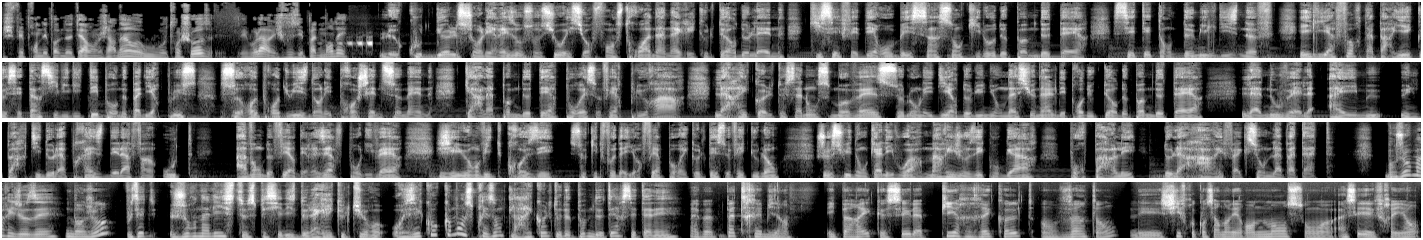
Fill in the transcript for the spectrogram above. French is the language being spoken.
je vais prendre des pommes de terre dans le jardin ou autre chose, et voilà, je vous ai pas demandé. Le coup de gueule sur les réseaux sociaux et sur France 3 d'un agriculteur de laine qui s'est fait dérober 500 kilos de pommes de terre. C'était en 2019. Et il y a fort à parier que cette incivilité, pour ne pas dire plus, se reproduise dans les prochaines semaines. Car la pomme de terre pourrait se faire plus rare. La récolte s'annonce mauvaise selon les dires de l'Union nationale des producteurs de pommes de terre. La nouvelle a ému une partie de la presse dès la fin août avant de faire des réserves pour l'hiver, j'ai eu envie de creuser, ce qu'il faut d'ailleurs faire pour récolter ce féculent. Je suis donc allé voir Marie-Josée Cougar pour parler de la raréfaction de la patate. Bonjour Marie-Josée. Bonjour. Vous êtes journaliste spécialiste de l'agriculture aux échos. Comment se présente la récolte de pommes de terre cette année? Eh ben, pas très bien. Il paraît que c'est la pire récolte en 20 ans. Les chiffres concernant les rendements sont assez effrayants.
